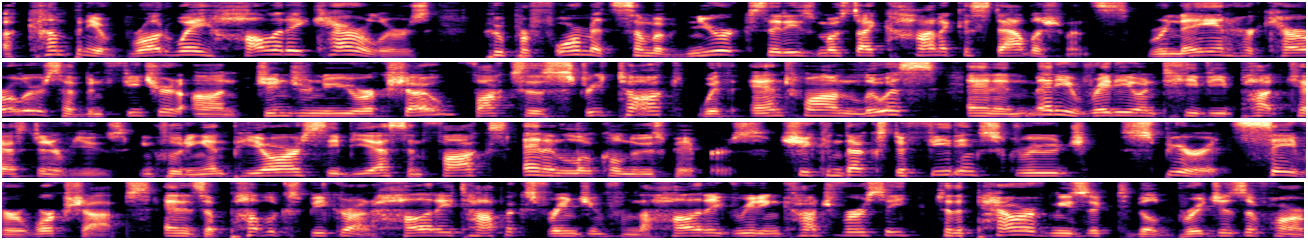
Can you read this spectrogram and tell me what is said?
a company of Broadway holiday carolers who perform at some of New York City's most iconic establishments. Renee and her carolers have been featured on Ginger New York Show, Fox's Street Talk with Antoine Lewis, and in many radio and TV podcast interviews, including NPR, CBS, and Fox, and in local newspapers. She conducts Defeating Scrooge Spirit Saver workshops and is a public speaker on holiday topics ranging from the holiday greeting controversy to the power of music to build bridges of harmony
